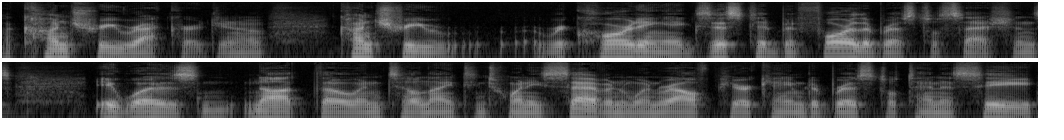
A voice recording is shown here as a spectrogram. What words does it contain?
a country record. You know, country recording existed before the Bristol Sessions. It was not, though, until 1927 when Ralph Peer came to Bristol, Tennessee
